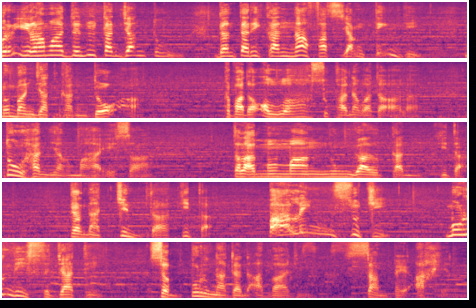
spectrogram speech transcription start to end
berirama denyutan jantung dan tarikan nafas yang tinggi memanjatkan doa kepada Allah Subhanahu wa taala, Tuhan yang Maha Esa telah memanunggalkan kita karena cinta kita paling suci, murni sejati, sempurna dan abadi sampai akhir.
